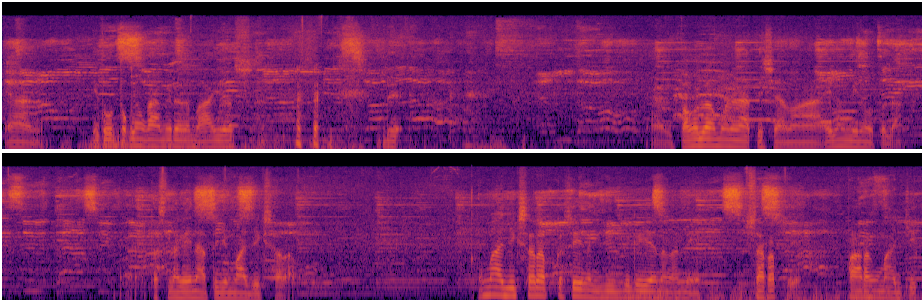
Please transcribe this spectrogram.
yan, itutok yung camera na maayos. Hindi. Yan, pakulaan muna natin siya mga ilang minuto lang. Tapos lagay natin yung magic sarap. Yung magic sarap kasi nagbibigay yan ng ano eh. Sarap eh. Parang magic.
